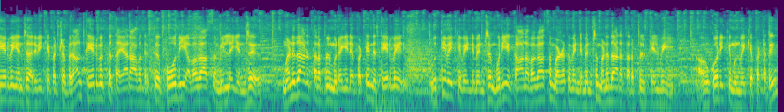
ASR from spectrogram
தேர்வு என்று அறிவிக்கப்பட்டிருப்பதால் தேர்வுக்கு தயாராவதற்கு போதிய அவகாசம் இல்லை என்று மனுதார தரப்பில் முறையிடப்பட்டு இந்த தேர்வை ஒத்திவைக்க வேண்டும் என்றும் உரிய கால அவகாசம் வழங்க வேண்டும் என்றும் மனுதார தரப்பில் கேள்வி கோரிக்கை முன்வைக்கப்பட்டது.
